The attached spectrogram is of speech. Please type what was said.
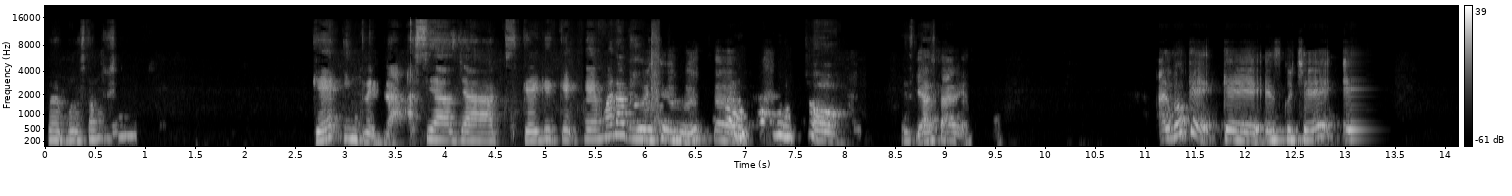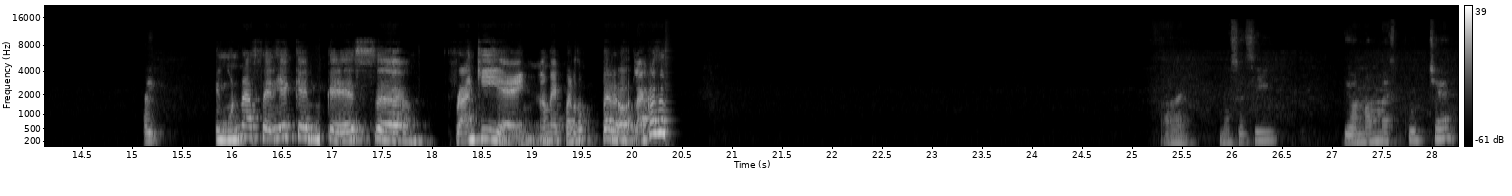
pero pues lo estamos usando. Qué increíble. Gracias, Jax. Qué, qué, qué, qué maravilloso. Mucho gusto. Mucho. Ya sabes. algo que, escuché en, una serie que, es uh, Frankie, no me acuerdo, pero la cosa A ver, no sé si yo no me escuche.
